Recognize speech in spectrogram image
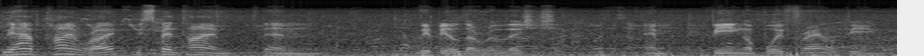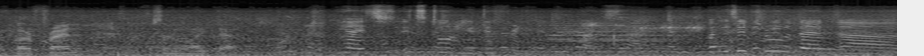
we have time right we spend time then we build a relationship and being a boyfriend or being a girlfriend or something like that Yeah, it's it's totally different in Pakistan. But is it true that uh,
